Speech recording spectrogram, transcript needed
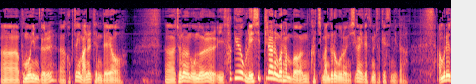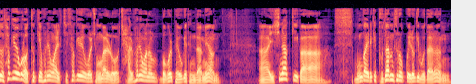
아, 부모님들 아, 걱정이 많을 텐데요. 아, 저는 오늘 이 사교육 레시피라는 걸 한번 같이 만들어보는 시간이 됐으면 좋겠습니다. 아무래도 사교육을 어떻게 활용할지, 사교육을 정말로 잘 활용하는 법을 배우게 된다면, 아, 이 신학기가 뭔가 이렇게 부담스럽고 이러기보다는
